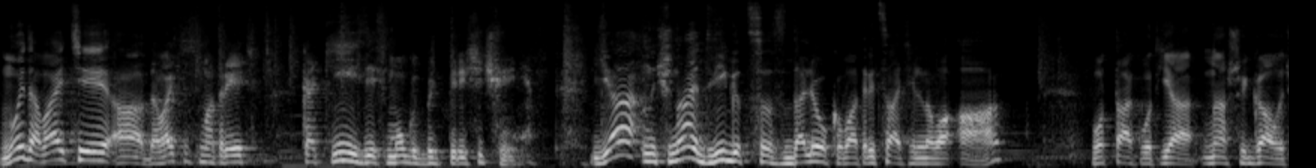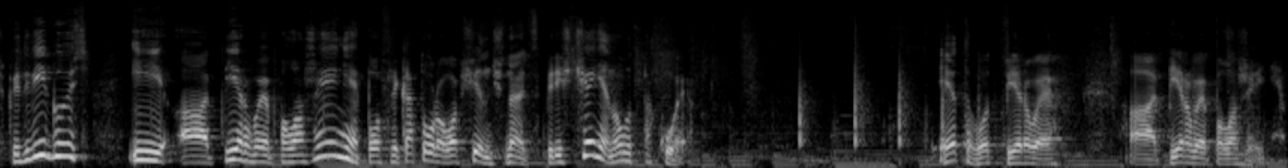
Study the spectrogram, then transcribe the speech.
Ну и давайте, давайте смотреть, какие здесь могут быть пересечения. Я начинаю двигаться с далекого отрицательного А, вот так вот я нашей галочкой двигаюсь, и а, первое положение, после которого вообще начинается пересечение, оно вот такое. Это вот первое, а, первое положение.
